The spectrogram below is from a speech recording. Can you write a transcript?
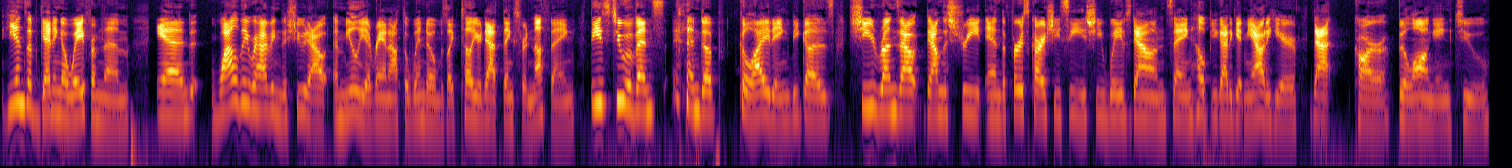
He ends up getting away from them. And while they were having the shootout, Amelia ran out the window and was like, Tell your dad thanks for nothing. These two events end up colliding because she runs out down the street and the first car she sees, she waves down saying, Help, you got to get me out of here. That car belonging to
